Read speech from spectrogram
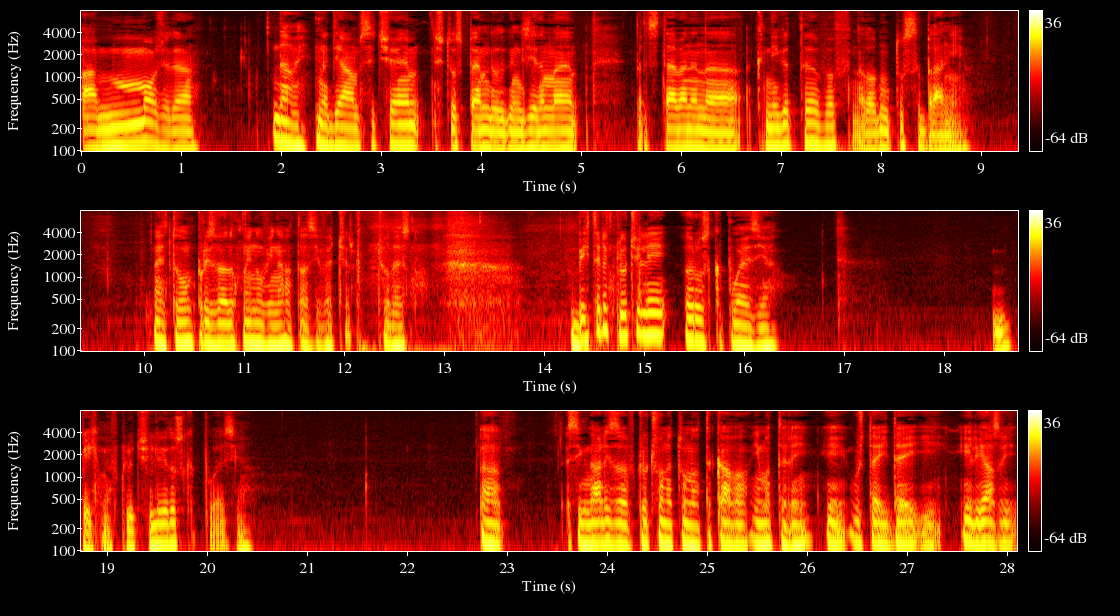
А, може да. Давай. Надявам се, че ще успеем да организираме представяне на книгата в Народното събрание. Ето, произведохме и новина тази вечер. Чудесно. Бихте ли включили руска поезия? Бихме включили руска поезия. А, сигнали за включването на такава имате ли? И въобще идеи? И, или аз ви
